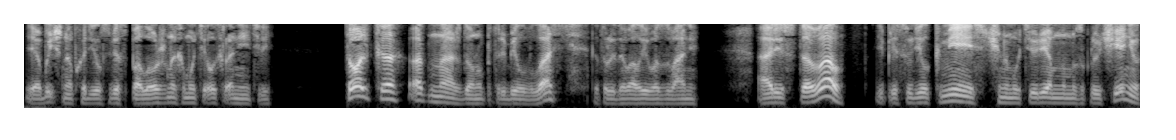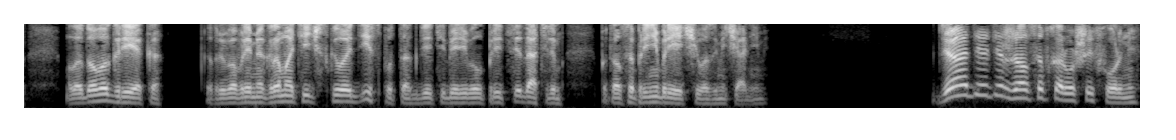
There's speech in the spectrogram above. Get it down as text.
и обычно обходился без положенных ему телохранителей. Только однажды он употребил власть, которую давал его звание, арестовал и присудил к месячному тюремному заключению молодого грека, который во время грамматического диспута, где Тиберий был председателем, пытался пренебречь его замечаниями. Дядя держался в хорошей форме,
